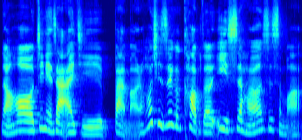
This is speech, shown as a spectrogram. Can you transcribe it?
然后今年在埃及办嘛，然后其实这个 COP 的意思好像是什么啊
